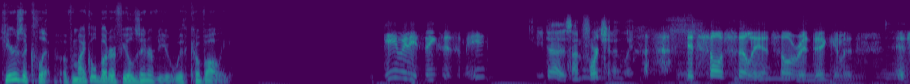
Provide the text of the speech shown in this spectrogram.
Here's a clip of Michael Butterfield's interview with Qvale. He really thinks it's me? He does, unfortunately. It's so silly and so ridiculous. It's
